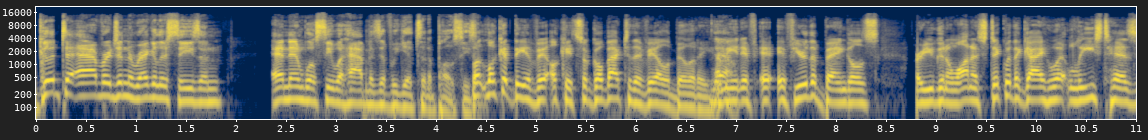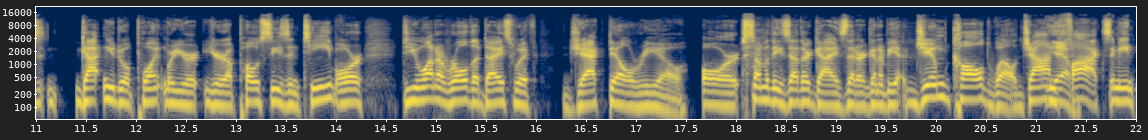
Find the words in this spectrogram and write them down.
good to average in the regular season, and then we'll see what happens if we get to the postseason. But look at the avail. Okay, so go back to the availability. I mean, if if you're the Bengals, are you going to want to stick with a guy who at least has gotten you to a point where you're you're a postseason team, or do you want to roll the dice with Jack Del Rio or some of these other guys that are going to be Jim Caldwell, John Yeah. Fox? I mean,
